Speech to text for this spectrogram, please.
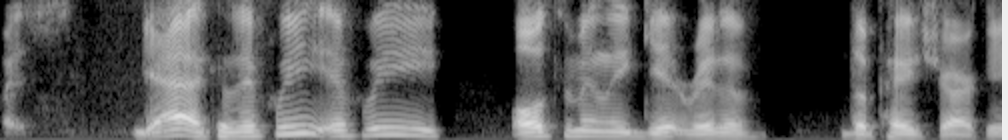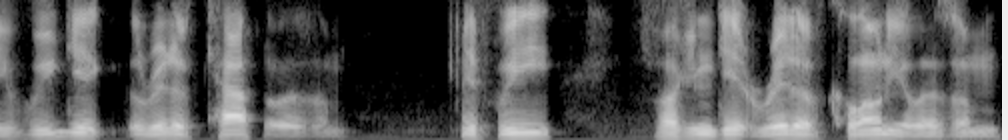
voice. Yeah, because if we if we ultimately get rid of the patriarchy, if we get rid of capitalism, if we fucking get rid of colonialism,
